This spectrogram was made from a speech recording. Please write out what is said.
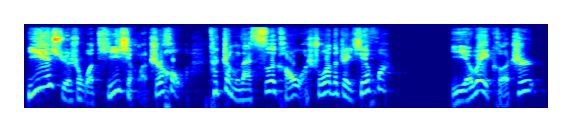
也许是我提醒了之后，他正在思考我说的这些话，也未可知。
